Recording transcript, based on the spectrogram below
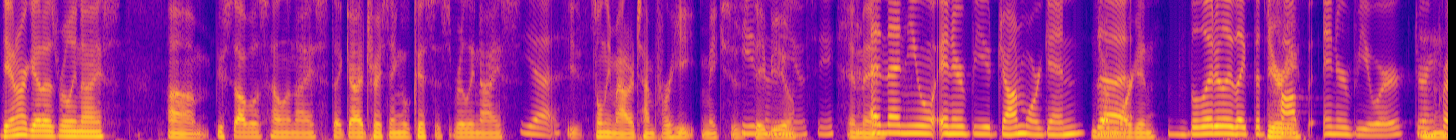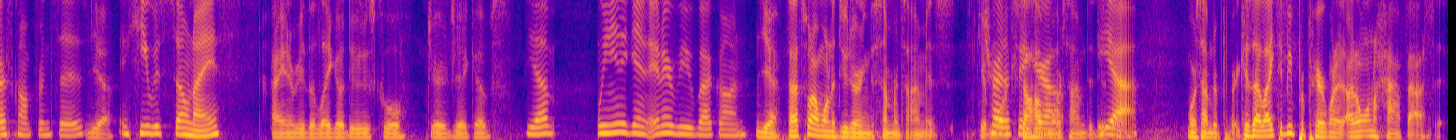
Dan Argueta is really nice. Um, Gustavo's hella nice. That guy Trace Engelkis is really nice. Yes. It's only a matter of time before he makes his He's debut. in the UFC. And then, and then you interviewed John Morgan, the, John Morgan. literally like the Jiri. top interviewer during Mhm. press conferences. Yeah. and he was so nice. I interviewed the Lego dude who's cool, Jared Jacobs. Yep, we need to get an interview back on. Yeah, that's what I want to do during the summertime is get Try more because I'll have more time to do Yeah, that. More time to prepare because I like to be prepared when I, I don't want to half-ass it.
